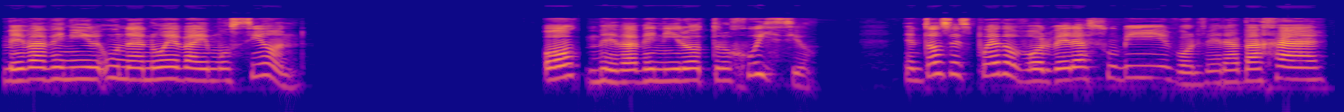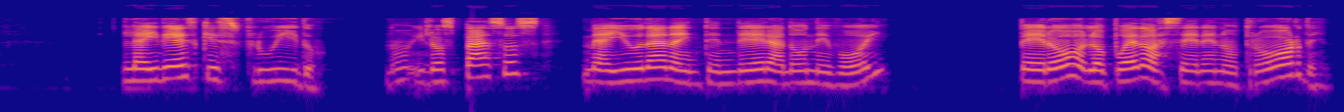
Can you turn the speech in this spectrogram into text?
me va a venir una nueva emoción o me va a venir otro juicio. Entonces puedo volver a subir, volver a bajar. La idea es que es fluido, ¿no? Y los pasos me ayudan a entender a dónde voy, pero lo puedo hacer en otro orden.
